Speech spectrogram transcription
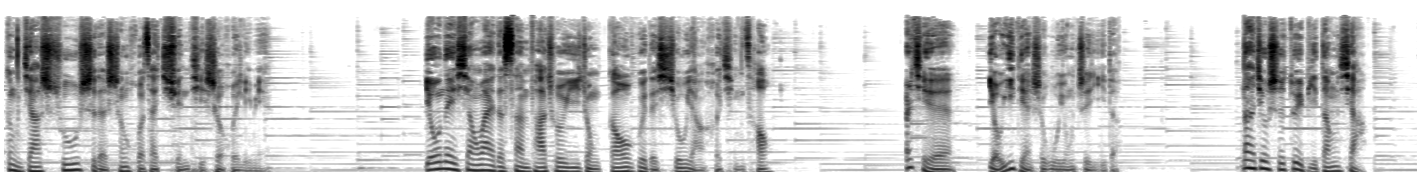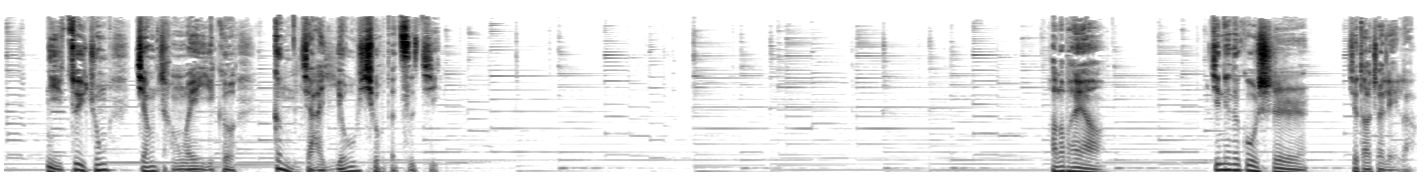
更加舒适的生活在群体社会里面。由内向外的散发出一种高贵的修养和情操，而且有一点是毋庸置疑的，那就是对比当下，你最终将成为一个更加优秀的自己。好了，朋友，今天的故事就到这里了，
